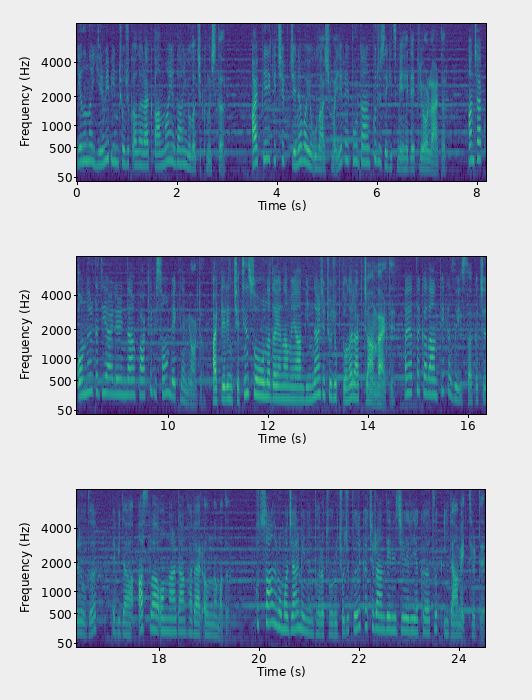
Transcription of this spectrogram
yanına 20 bin çocuk alarak Almanya'dan yola çıkmıştı. Alpleri geçip Ceneva'ya ulaşmayı ve buradan Kudüs'e gitmeyi hedefliyorlardı. Ancak onları da diğerlerinden farklı bir son beklemiyordu. Alplerin çetin soğuğuna dayanamayan binlerce çocuk donarak can verdi. Hayatta kalan pek azı ise kaçırıldı ve bir daha asla onlardan haber alınamadı. Kutsal Roma Cermen İmparatoru çocukları kaçıran denizcileri yakalatıp idam ettirdi.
